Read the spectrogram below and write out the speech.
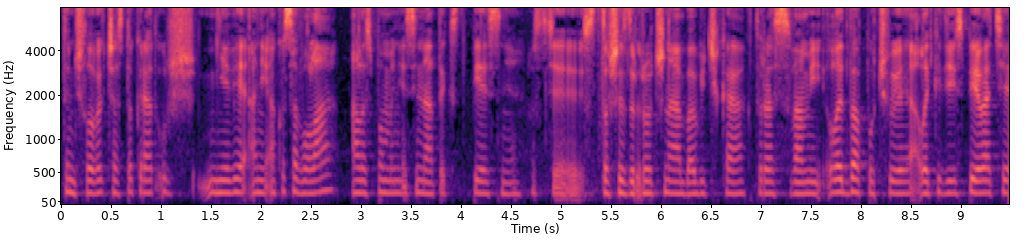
ten človek častokrát už nevie ani ako sa volá, ale spomenie si na text piesne. Proste 106-ročná babička, ktorá s vami ledva počuje, ale keď jej spievate,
